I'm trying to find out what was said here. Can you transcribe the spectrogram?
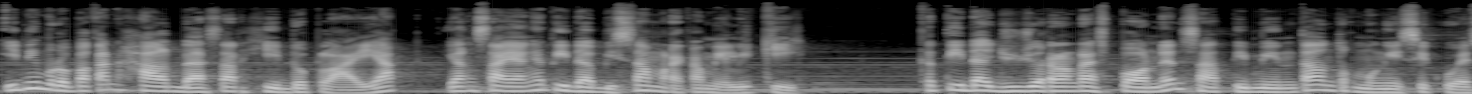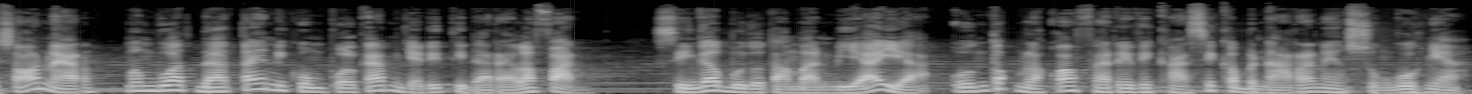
ini merupakan hal dasar hidup layak yang sayangnya tidak bisa mereka miliki. Ketidakjujuran responden saat diminta untuk mengisi kuesioner membuat data yang dikumpulkan menjadi tidak relevan, sehingga butuh tambahan biaya untuk melakukan verifikasi kebenaran yang sungguhnya.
